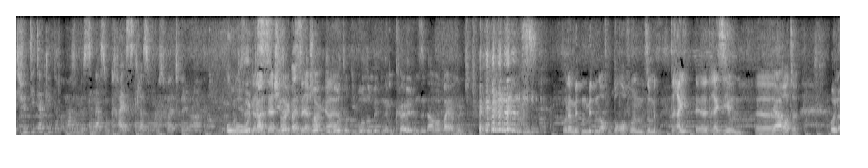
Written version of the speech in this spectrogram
Ich finde, Dieter klingt auch immer so ein bisschen nach so einem Kreisklasse-Fußballtrainer. Oh, diese das ist sehr stark, ist sehr die stark, wohnen- ja, die, ja. wohnen so, die wohnen so mitten im Köln und sind aber Bayern München. Oder mitten, mitten auf dem Dorf und so mit drei, äh, drei Seelen äh, Ja. Orte. Und äh,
